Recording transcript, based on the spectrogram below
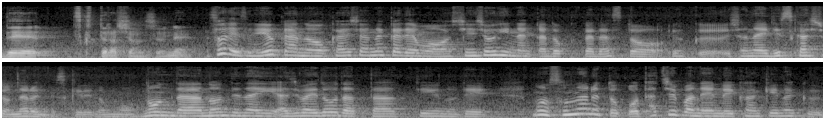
で作ってらっしゃるんですよね。そうですね。よくあの会社の中でも新商品なんかどこか出すとよく社内ディスカッションになるんですけれども飲んだ飲んでない味わいどうだったっていうのでもうそうなるとこう立場年齢関係なく、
